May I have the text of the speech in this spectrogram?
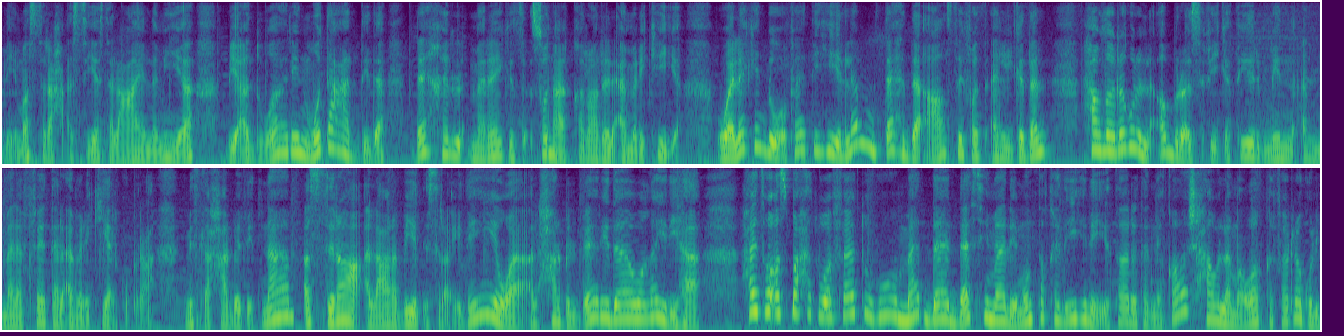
مسرح السياسة العالمية بأدوار متعددة داخل مراكز صنع القرار الأمريكي. ولكن بوفاته لم تهدأ عاصفة الجدل حول الرجل الأبرز في كثير من الملفات الأمريكية الكبرى مثل حرب فيتنام الصراع العربي الإسرائيلي والحرب الباردة وغيرها حيث أصبحت وفاته مادة دسمة لمنتقديه لإثارة النقاش حول مواقف الرجل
